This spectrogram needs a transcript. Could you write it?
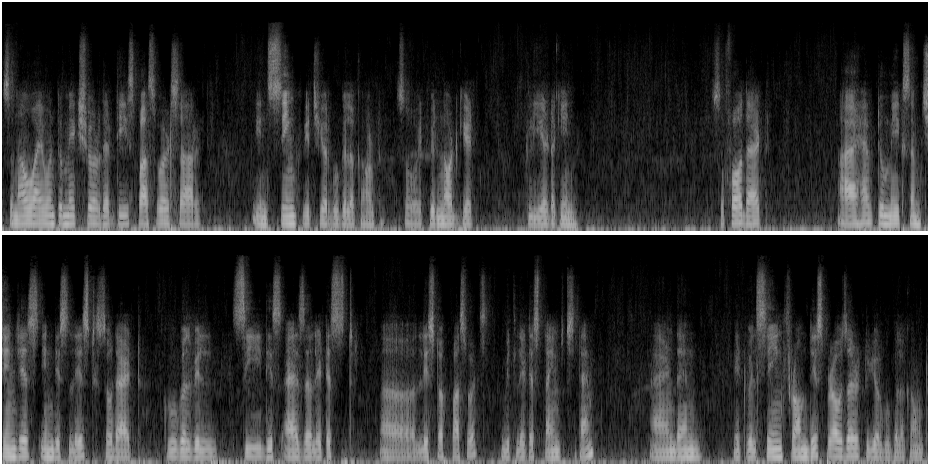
So now I want to make sure that these passwords are in sync with your Google account so it will not get cleared again. So for that I have to make some changes in this list so that Google will see this as a latest uh, list of passwords with latest timestamp. And then it will sync from this browser to your Google account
